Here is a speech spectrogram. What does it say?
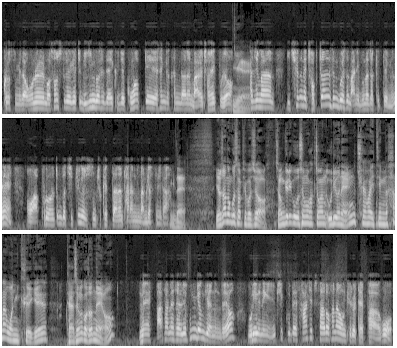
그렇습니다. 오늘 뭐 선수들에게 좀 이긴 것에 대해 굉장히 고맙게 생각한다는 말을 전했고요. 예. 하지만 이 최근에 접전 승부에서 많이 무너졌기 때문에 어, 앞으로는 좀 더 집중해줬으면 좋겠다는 바람도 남겼습니다. 네. 여자농구 살펴보죠. 정규리그 우승을 확정한 우리은행 최하위팀 하나원큐에게 대승을 거뒀네요. 네, 아산에서 열린 홈 경기였는데요. 우리은행이 69대 44로 하나원큐를 대파하고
